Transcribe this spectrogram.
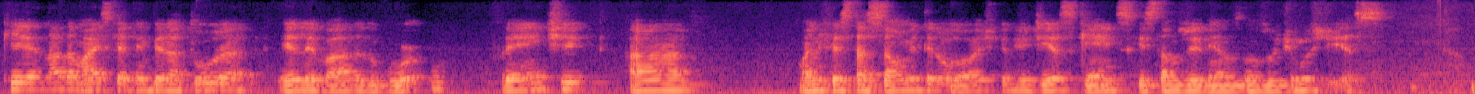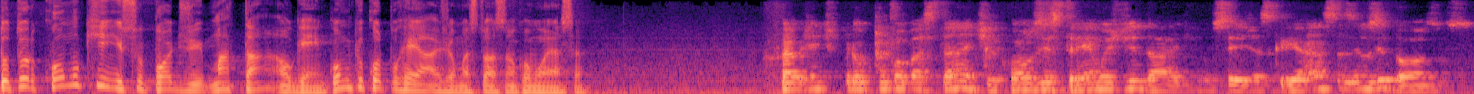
que é nada mais que a temperatura elevada do corpo frente à manifestação meteorológica de dias quentes que estamos vivendo nos últimos dias. Doutor, como que isso pode matar alguém? Como que o corpo reage a uma situação como essa? A gente preocupa bastante com os extremos de idade, ou seja, as crianças e os idosos,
